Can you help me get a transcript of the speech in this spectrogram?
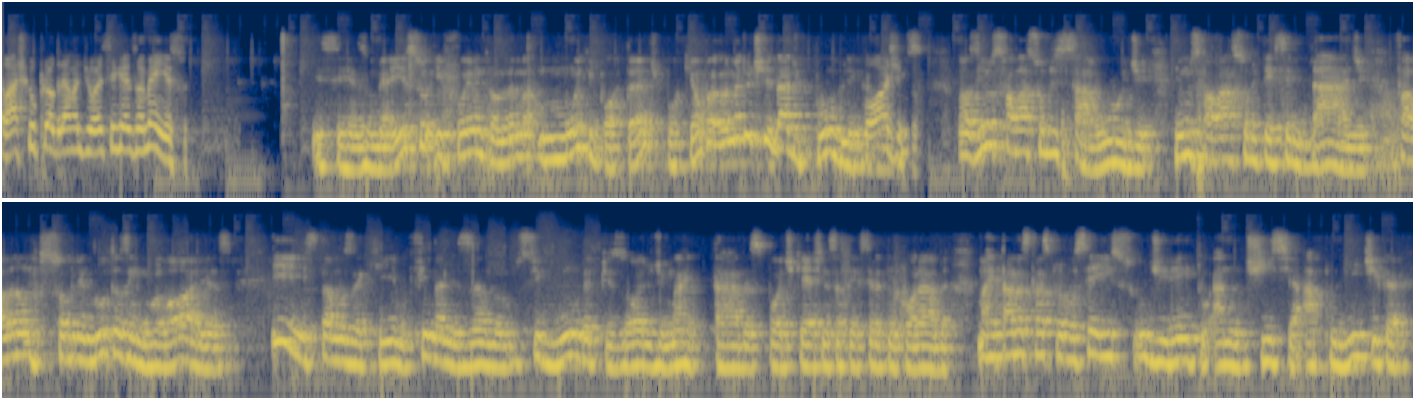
Eu acho que o programa de hoje se resume a isso e se resume a isso. E foi um programa muito importante, porque é um programa de utilidade pública. Lógico. Nós íamos falar sobre saúde, íamos falar sobre terceira idade, falamos sobre lutas em glórias. E estamos aqui finalizando o segundo episódio de Marretadas Podcast nessa terceira temporada. Marretadas traz para você isso: o direito, a notícia, a política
